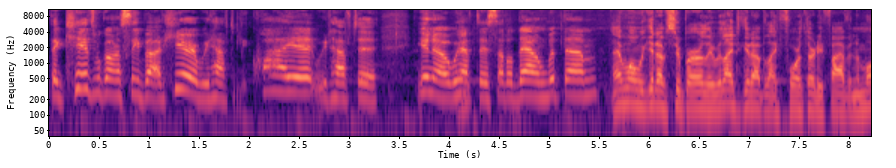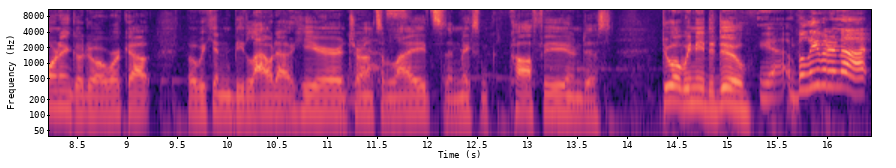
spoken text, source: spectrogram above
the kids were going to sleep out here, we'd have to be quiet. We'd have to, you know, we have to settle down with them. And when we get up super early, we like to get up like 4:35 in the morning, go do our workout. But we can be loud out here and turn on some lights and make some coffee and just do what we need to do. Yeah, believe it or not,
